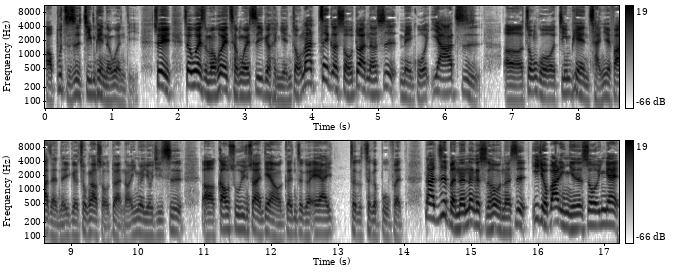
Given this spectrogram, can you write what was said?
哦，不只是晶片的问题，所以这为什么会成为是一个很严重？那这个手段呢是美国压制。呃，中国晶片产业发展的一个重要手段呢，因为尤其是呃高速运算电脑跟这个 AI 这个这个部分，那日本呢那个时候呢，是一九八零年的时候，应该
